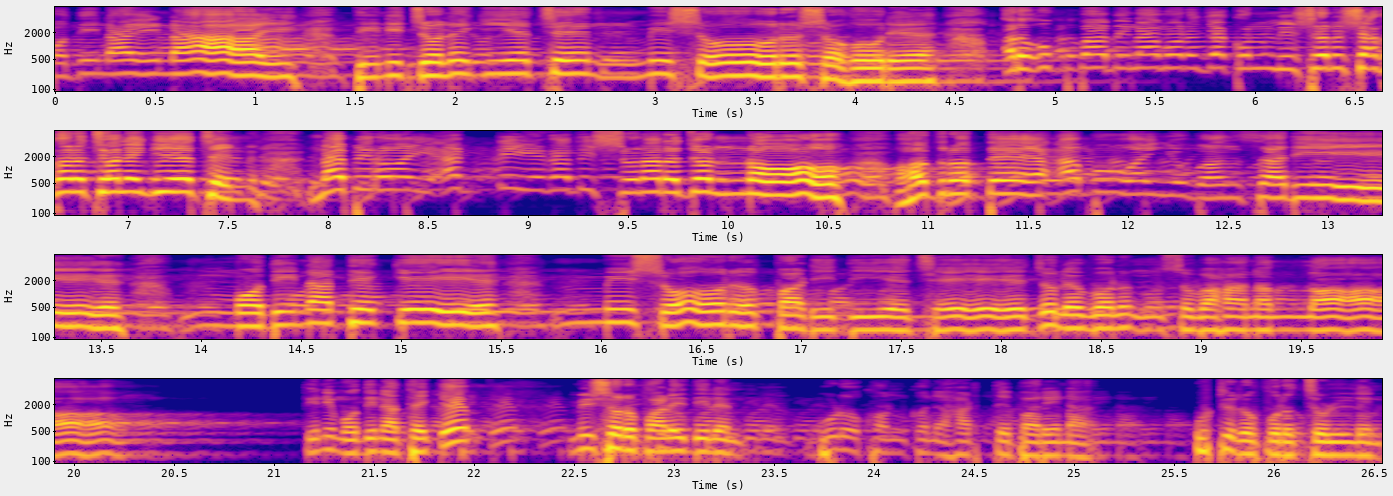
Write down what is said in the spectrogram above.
মদিনায় নাই, তিনি চলে গিয়েছেন মিশর শহরে। আর উকবা বিন আমর যখন মিশর শহরে চলে গিয়েছেন, নবীর ওই একটি হাদিস শোনার জন্য হযরতে আবু আইয়ুব আনসারি মদিনা থেকে মিশর পাড়ি দিয়েছে। চলে বলুন, সুবহানাল্লাহ। তিনি মদিনা থেকে মিশর পাড়ি দিলেন। বুড়ো ক্ষণক্ষণে হাঁটতে পারে না। উটের ওপরে চড়লেন।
